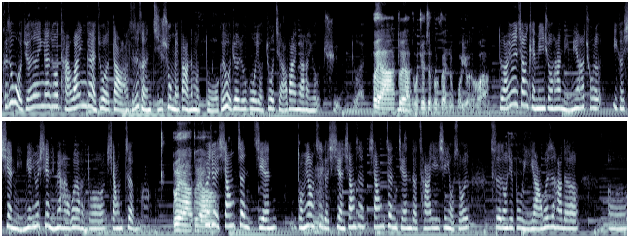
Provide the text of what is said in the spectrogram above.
可是我觉得应该说台湾应该也做得到啦，只是可能集数没办法那么多。可是我觉得如果有做起来的话，应该很有趣。对，对啊，对啊，我觉得这部分如果有的话，对啊，因为像 K 明秀它里面，它除了一个县里面，因为县里面还会有很多乡镇嘛。对啊，对啊。所以就乡镇间同样是一个县，乡镇乡镇间的差异性，有时候吃的东西不一样，或是它的呃。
